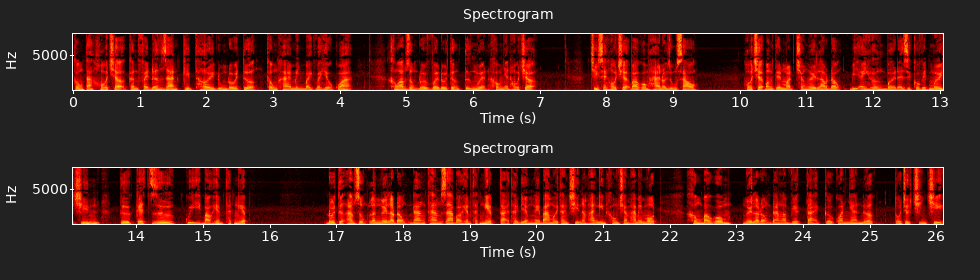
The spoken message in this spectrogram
Công tác hỗ trợ cần phải đơn giản, kịp thời, đúng đối tượng, công khai, minh bạch và hiệu quả, không áp dụng đối với đối tượng tự nguyện không nhận hỗ trợ. Chính sách hỗ trợ bao gồm hai nội dung sau. Hỗ trợ bằng tiền mặt cho người lao động bị ảnh hưởng bởi đại dịch COVID-19 từ kết dư quỹ bảo hiểm thất nghiệp Đối tượng áp dụng là người lao động đang tham gia bảo hiểm thất nghiệp tại thời điểm ngày 30 tháng 9 năm 2021, không bao gồm người lao động đang làm việc tại cơ quan nhà nước, tổ chức chính trị,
